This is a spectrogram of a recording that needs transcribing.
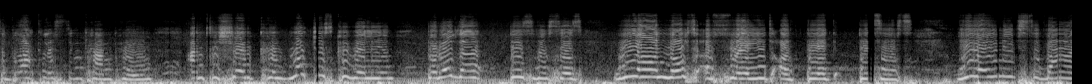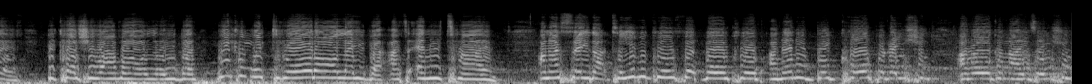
the blacklisting campaign and to show not just Carillion but other businesses we are not afraid of big business. You only survive because you have our labour. We can withdraw our labour at any time. And I say that to Liverpool Football Club and any big corporation and organisation.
